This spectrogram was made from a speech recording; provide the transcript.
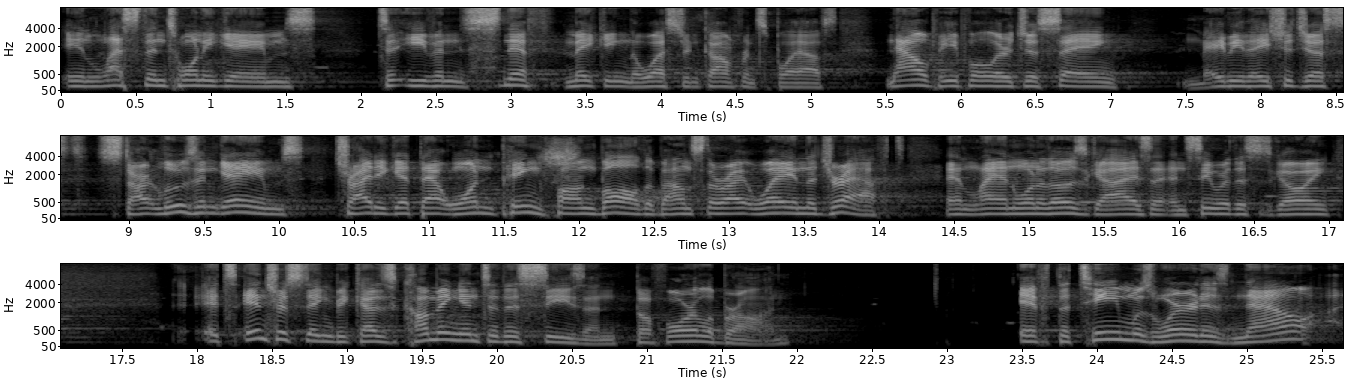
in less than 20 games to even sniff making the Western Conference playoffs. Now people are just saying maybe they should just start losing games, try to get that one ping pong ball to bounce the right way in the draft and land one of those guys and, see where this is going. It's interesting because coming into this season before LeBron, if the team was where it is now,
